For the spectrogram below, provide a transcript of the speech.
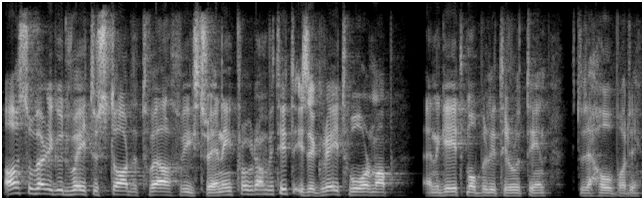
Also, very good way to start the 12 weeks training program with it is a great warm up and gait mobility routine to the whole body.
